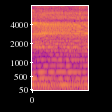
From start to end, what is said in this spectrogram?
Yeah.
